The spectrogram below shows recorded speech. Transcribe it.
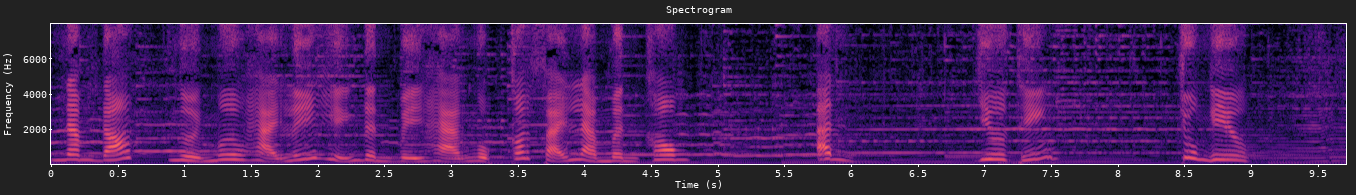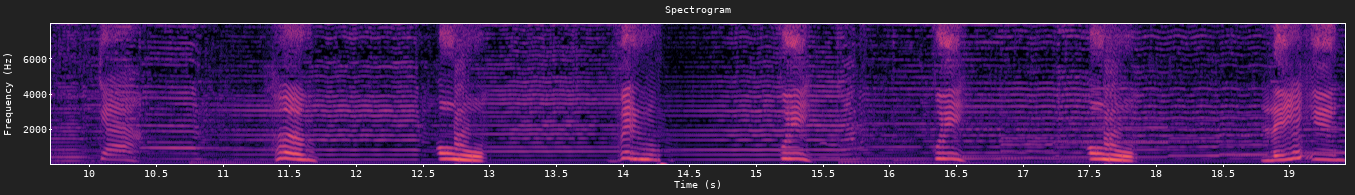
Năm đó, người mưu hại Lý Hiển Đình bị hạ ngục có phải là mình không? Anh Dư Thiến Chu Nghiêu Ca Hơn U Vinh Quy Quy U Lý Yên.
